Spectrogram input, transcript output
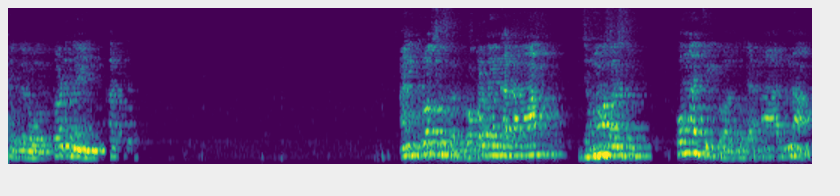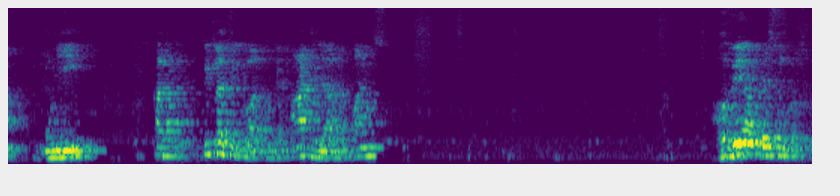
તો કે રોકડ બેંક ખાતે. આની પ્રોસેસ રોકડ બેંક ખાતામાં જમા બાજુ કોના ચૂકવા તો કે r ના મૂડી ખાતા. કેટલા ચૂકવા તો કે 8500 હવે આપણે શું કરશું?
